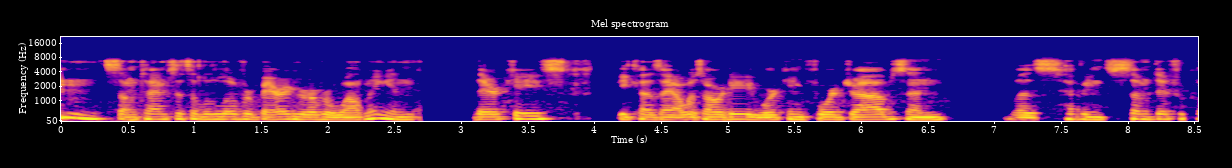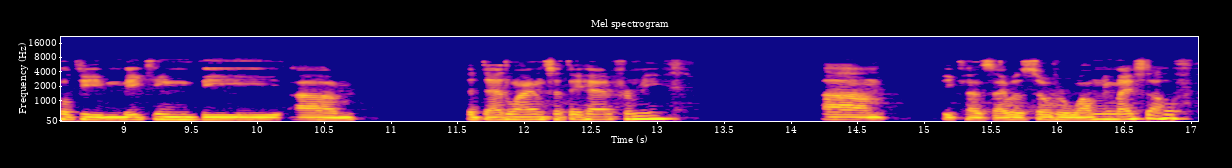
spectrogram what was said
sometimes it's a little overbearing or overwhelming. In their case, because I was already working four jobs and was having some difficulty making the um, the deadlines that they had for me um, because I was overwhelming myself.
